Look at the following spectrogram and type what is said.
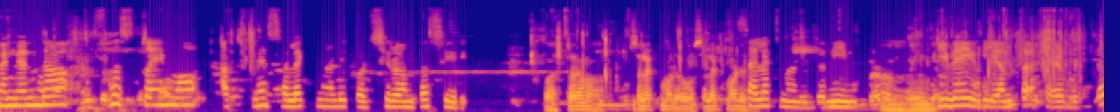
ನಂಗಂದ ಫಸ್ಟ್ ಟೈಮ್ ಅತ್ನೆ ಸೆಲೆಕ್ಟ್ ಮಾಡಿ ಕೊಡ್ಸಿರೋಂಥ ಸೀರೆ. ಫಸ್ಟ್ ಟೈಮ್ ಸೆಲೆಕ್ಟ್ ಮಾಡು ಸೆಲೆಕ್ಟ್ ಮಾಡಿ ಸೆಲೆಕ್ಟ್ ಮಾಡಿದ್ದು ನೀನು. ಇದೇ ಇರ್ಲಿ ಅಂತ ಹೇಳ್ಬಿಟ್ಟು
